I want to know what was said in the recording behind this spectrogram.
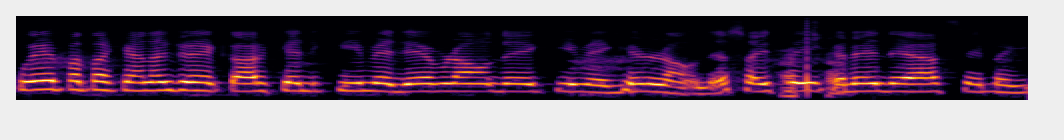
کو یہ پتہ کہنا جو ہے کر کے کیویں دیونا ہوندے کیویں گھڑنا ہوندے صحیح صحیح کرے دے ایسے بھائی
